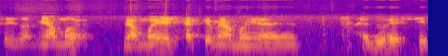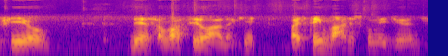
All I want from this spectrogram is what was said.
Vocês, minha mãe, minha mãe, é porque minha mãe é, é do Recife e eu dei essa vacilada aqui. Mas tem vários comediantes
